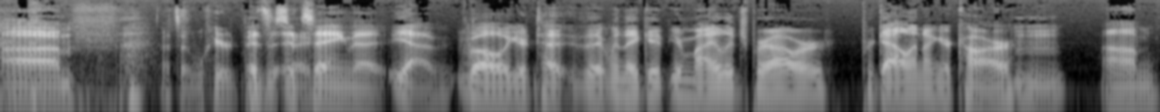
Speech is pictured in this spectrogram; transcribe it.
Um, that's a weird thing It's to say. it's saying that yeah. Well, your te- that when they get your mileage per hour per gallon on your car, Mhm. um,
